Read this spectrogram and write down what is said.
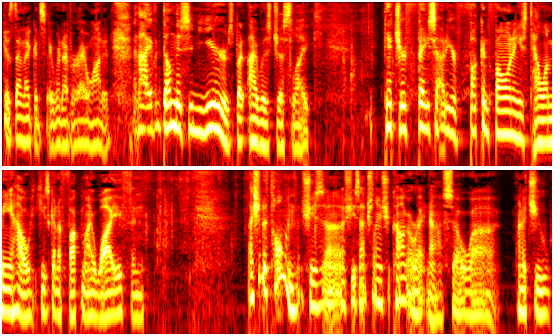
Because then I could say whatever I wanted. And I haven't done this in years, but I was just like, get your face out of your fucking phone. And he's telling me how he's gonna fuck my wife and I should have told him she's uh, she's actually in Chicago right now. So uh, why don't you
